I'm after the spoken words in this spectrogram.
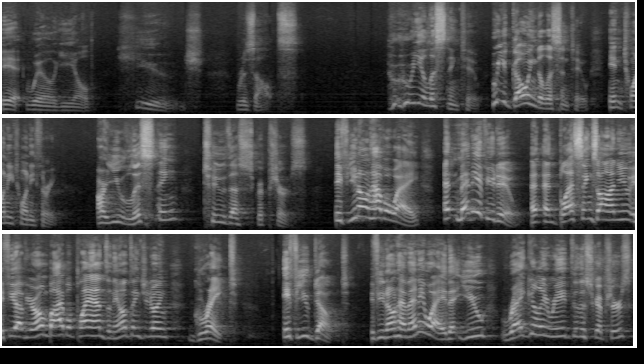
it will yield huge results. Who, are you listening to? Who are you going to listen to in 2023? Are you listening to the scriptures? If you don't have a way, and many of you do, and, and blessings on you, if you have your own Bible plans and the own things you're doing, great. If you don't, if you don't have any way that you regularly read through the scriptures,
